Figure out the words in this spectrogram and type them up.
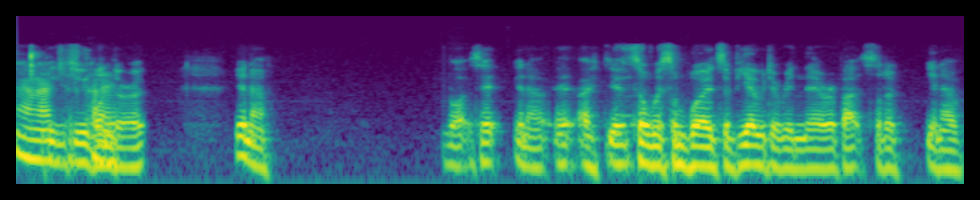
And I you just do kind of wonder, uh, you know, what is it? You know, it, it's almost some words of Yoda in there about sort of, you know,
